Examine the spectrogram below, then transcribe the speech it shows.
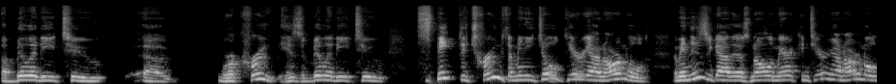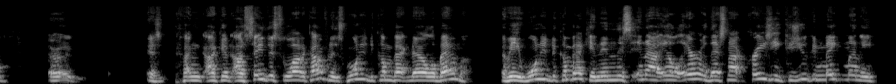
ability to uh, recruit, his ability to speak the truth. I mean, he told Terrion Arnold. I mean, this is a guy that's an All-American. Terrion Arnold uh, as I could I say this with a lot of confidence, wanted to come back to Alabama. I mean, wanted to come back, and in this NIL era, that's not crazy because you can make money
